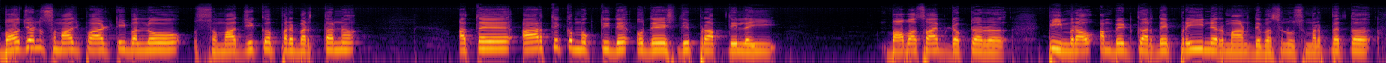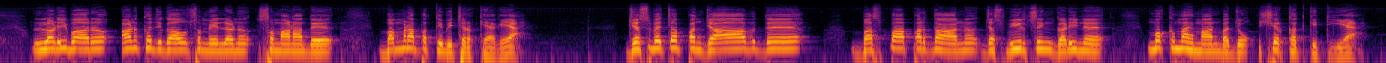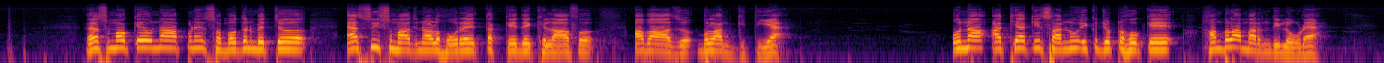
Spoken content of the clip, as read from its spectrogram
ਬਹੁਜਨ ਸਮਾਜ ਪਾਰਟੀ ਵੱਲੋਂ ਸਮਾਜਿਕ ਪਰਿਵਰਤਨ ਅਤੇ ਆਰਥਿਕ ਮੁਕਤੀ ਦੇ ਉਦੇਸ਼ ਦੀ ਪ੍ਰਾਪਤੀ ਲਈ ਬਾਬਾ ਸਾਹਿਬ ਡਾਕਟਰ ਭੀਮ ਰਾਓ ਅੰਬੇਡਕਰ ਦੇ ਪ੍ਰੀ ਨਿਰਮਾਣ ਦਿਵਸ ਨੂੰ ਸਮਰਪਿਤ ਲੜੀਵਾਰ ਅਣਖ ਜਗਾਓ ਸੰਮੇਲਨ ਸਮਾਣਾ ਦੇ ਬੰਮਣਾ ਪੱਤੀ ਵਿੱਚ ਰੱਖਿਆ ਗਿਆ ਜਿਸ ਵਿੱਚ ਪੰਜਾਬ ਦੇ ਬਸਪਾ ਪ੍ਰਧਾਨ ਜਸਵੀਰ ਸਿੰਘ ਗੜੀ ਨੇ ਮੁੱਖ ਮਹਿਮਾਨ ਵਜੋਂ ਸ਼ਿਰਕਤ ਕੀਤੀ ਹੈ। ਇਸ ਮੌਕੇ ਉਹਨਾਂ ਆਪਣੇ ਸੰਬੋਧਨ ਵਿੱਚ ਐਸਸੀ ਸਮਾਜ ਨਾਲ ਹੋ ਰਹੇ ਧੱਕੇ ਦੇ ਖਿਲਾਫ ਆਵਾਜ਼ ਬੁਲੰਦ ਕੀਤੀ ਹੈ। ਉਹਨਾਂ ਆਖਿਆ ਕਿ ਸਾਨੂੰ ਇਕਜੁੱਟ ਹੋ ਕੇ ਹੰਬਲਾ ਮਾਰਨ ਦੀ ਲੋੜ ਹੈ,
